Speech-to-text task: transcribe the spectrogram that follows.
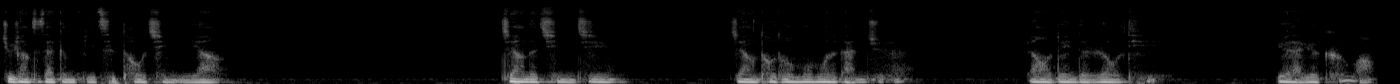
就像是在跟彼此偷情一样。这样的情境，这样偷偷摸摸的感觉，让我对你的肉体越来越渴望，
